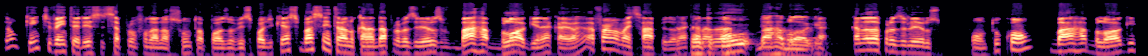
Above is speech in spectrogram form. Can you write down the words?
Então, quem tiver interesse de se aprofundar no assunto após ouvir esse podcast, basta entrar no Canadá para Brasileiros barra blog, né, Caio? É a forma mais rápida, né? Canadá, com barra blog. É, barra blog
